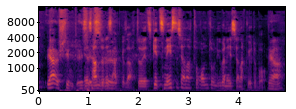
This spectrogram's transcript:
ja, stimmt. Jetzt ist, haben sie das äh, abgesagt. So, jetzt geht es nächstes Jahr nach Toronto und übernächstes Jahr nach Göteborg. Ja.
